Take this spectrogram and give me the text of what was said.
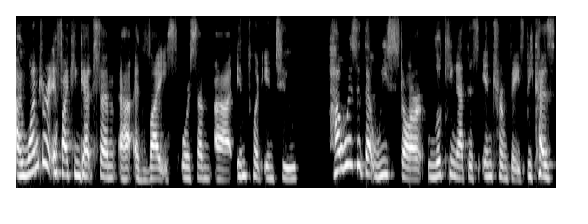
I wonder if I can get some uh, advice or some uh, input into how is it that we start looking at this interim phase? Because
